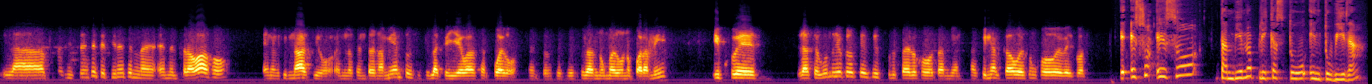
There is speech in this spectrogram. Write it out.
la consistencia que tienes en, en el trabajo, en el gimnasio, en los entrenamientos, es la que llevas al juego. Entonces, esa es la número uno para mí. Y pues, la segunda yo creo que es disfrutar el juego también. Al fin y al cabo es un juego de béisbol. E, ¿Eso, eso también lo aplicas tú en tu vida?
